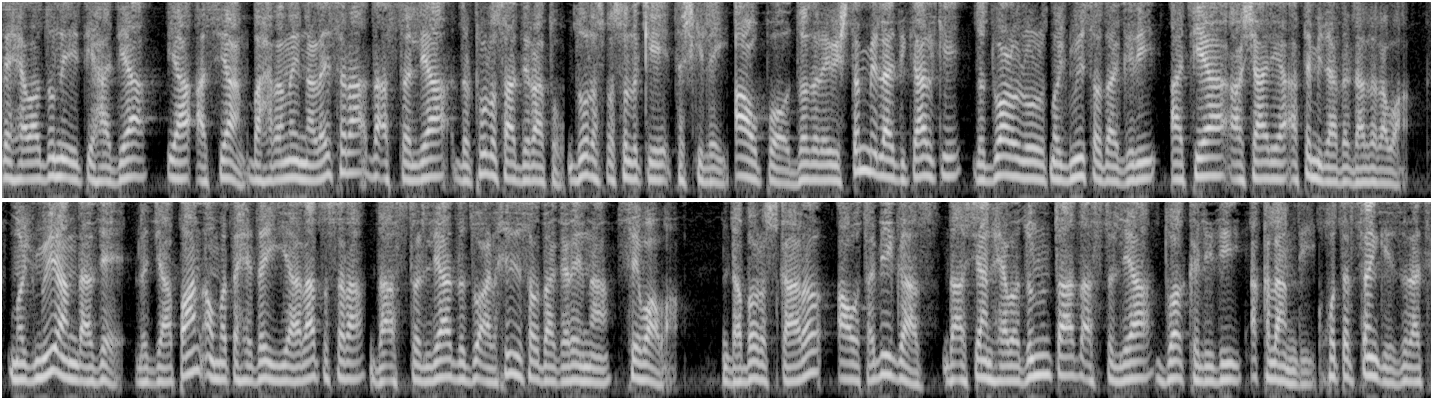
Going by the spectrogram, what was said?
د هېوادونو اتحادیه یا اسیان بهرنۍ نړۍ سره د استرلیا د ټولو صادراتو دولس په سلو کې تشکیلوي او په دوه زره یوویشتم میلادي کال کې د دواړو لورو مجموعي سوداګري اتیا عشاریه اته میلیارده ډالره وه. مجموعي اندازه له جاپان او متحده ایالاتو سره د اسټرلیا د دوه اړخیزې سوداګرۍ نه سېوا وه. ډبرو سکاره او طبیعي ګاز د اسیان هېوادونو ته د اسټرلیا دوه کلیدي اقلام دي، خو تر څنګ یې زراعتي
